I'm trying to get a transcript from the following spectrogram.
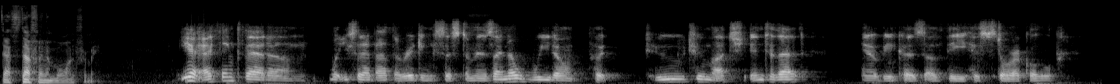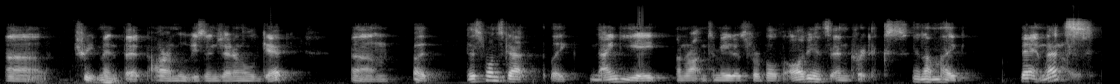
that's definitely number one for me. Yeah, I think that um, what you said about the rigging system is I know we don't put too too much into that, you know, because of the historical uh, treatment that horror movies in general get. Um, but this one's got like 98 on Rotten Tomatoes for both audience and critics, and I'm like, damn, that's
